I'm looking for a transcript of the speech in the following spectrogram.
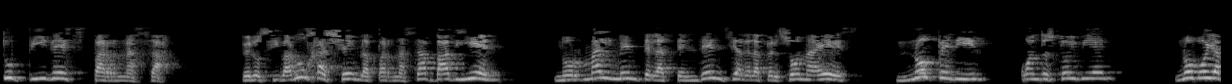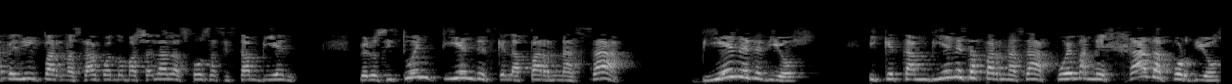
Tú pides Parnasá, pero si Baruch Hashem la Parnasá va bien, normalmente la tendencia de la persona es no pedir cuando estoy bien. No voy a pedir parnasá cuando mashallah las cosas están bien. Pero si tú entiendes que la parnasá viene de Dios y que también esa parnasá fue manejada por Dios,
